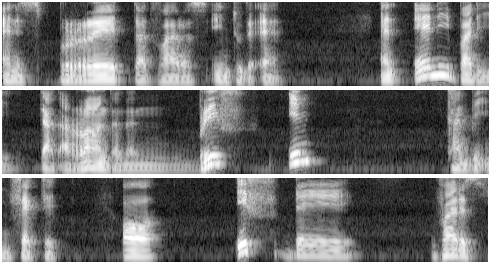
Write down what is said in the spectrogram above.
and spread that virus into the air. And anybody that around and breathe in can be infected. Or if the virus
